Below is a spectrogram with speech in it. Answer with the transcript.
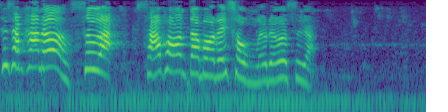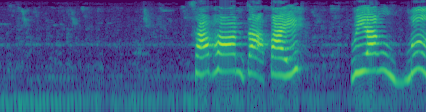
ที่สำคัญเด้อเสื้อสาวพรจะบอได้ส่งแล้วเด้อเสื้อสาพรจะไปเวียงมือ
